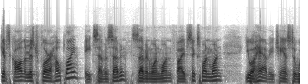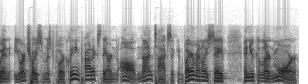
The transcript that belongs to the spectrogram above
Give us a call on the Mr. Floor helpline, 877 711 5611. You will have a chance to win your choice of Mr. Floor cleaning products. They are all non toxic, environmentally safe, and you can learn more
